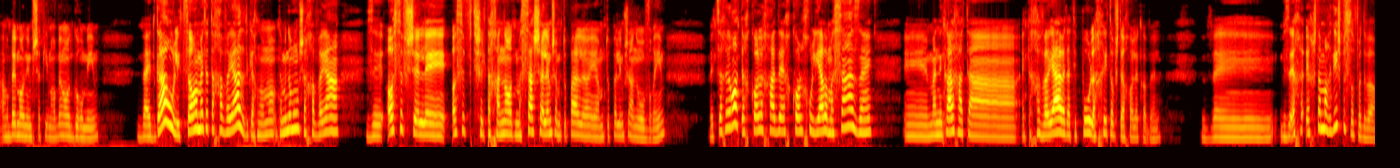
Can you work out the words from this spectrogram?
הרבה מאוד ממשקים, הרבה מאוד גורמים והאתגר הוא ליצור באמת את החוויה הזאת כי אנחנו תמיד אומרים שהחוויה זה אוסף של, אוסף של תחנות, מסע שלם שהמטופלים שלנו עוברים וצריך לראות איך כל אחד, איך כל חוליה במסע הזה מעניקה לך את, ה, את החוויה ואת הטיפול הכי טוב שאתה יכול לקבל. ו... וזה איך, איך שאתה מרגיש בסוף הדבר,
